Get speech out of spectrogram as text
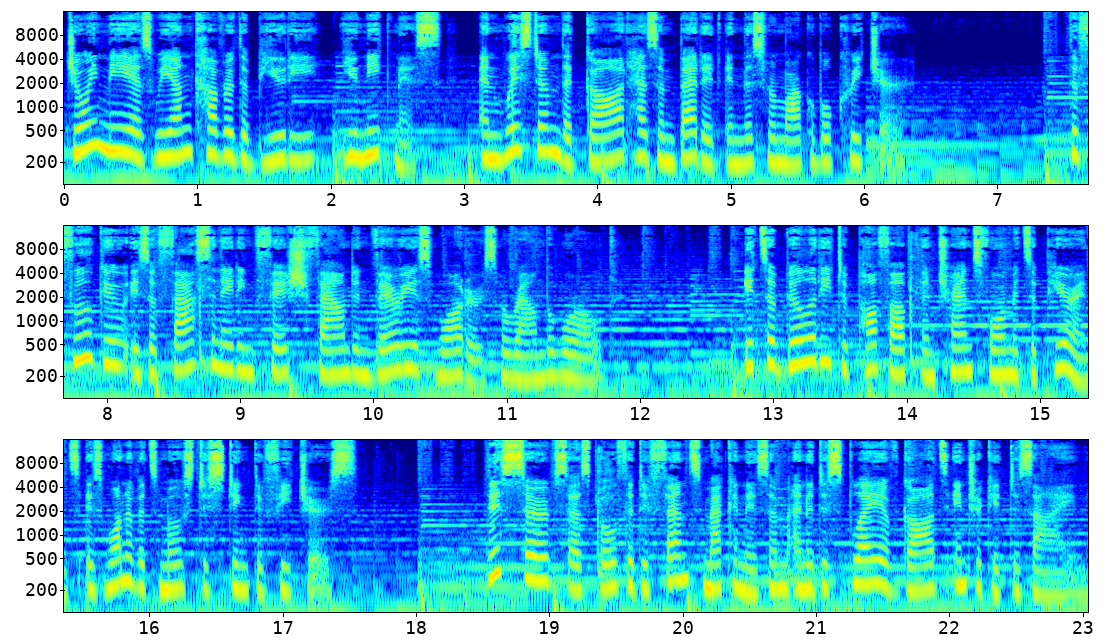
Join me as we uncover the beauty, uniqueness, and wisdom that God has embedded in this remarkable creature. The fugu is a fascinating fish found in various waters around the world. Its ability to puff up and transform its appearance is one of its most distinctive features. This serves as both a defense mechanism and a display of God's intricate design.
